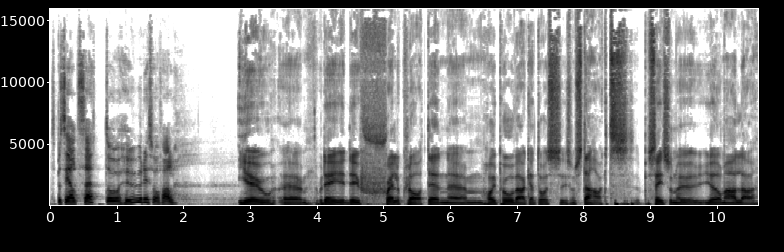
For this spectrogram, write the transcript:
speciellt sätt och hur i så fall? Jo, eh, och det är, det är självklart. Den eh, har ju påverkat oss liksom starkt, precis som det gör med alla.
